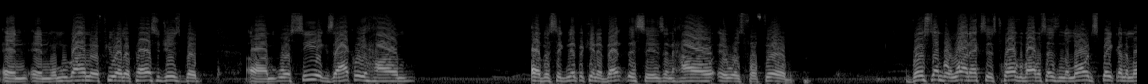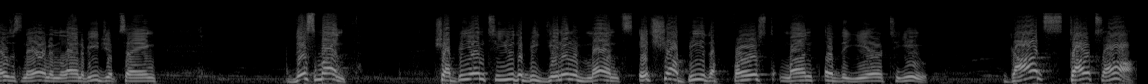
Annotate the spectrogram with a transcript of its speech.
and, and we'll move on to a few other passages, but um, we'll see exactly how of a significant event this is and how it was fulfilled. Verse number 1, Exodus 12, the Bible says, And the Lord spake unto Moses and Aaron in the land of Egypt, saying, This month shall be unto you the beginning of months. It shall be the first month of the year to you. God starts off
